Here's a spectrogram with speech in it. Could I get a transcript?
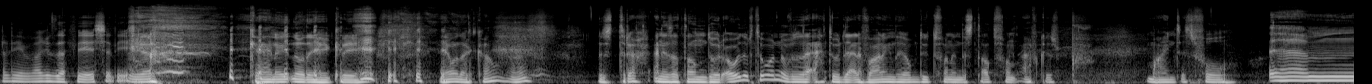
allee, waar is dat feestje? hier? Ja. Ik heb geen uitnodiging gekregen. Ja, maar dat kan. Hè. Dus terug. En is dat dan door ouder te worden? Of is dat echt door de ervaring die je opdoet van in de stad? Van even, mind is vol. Ehm,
